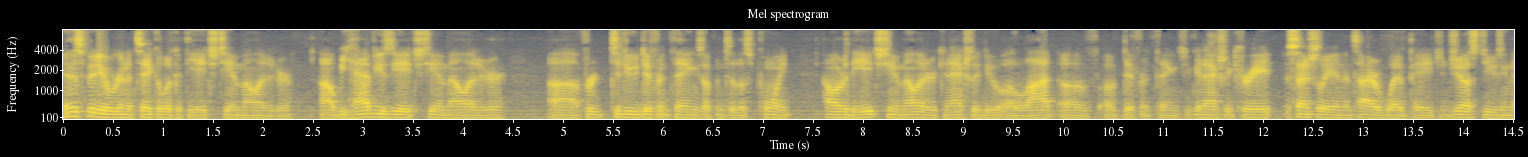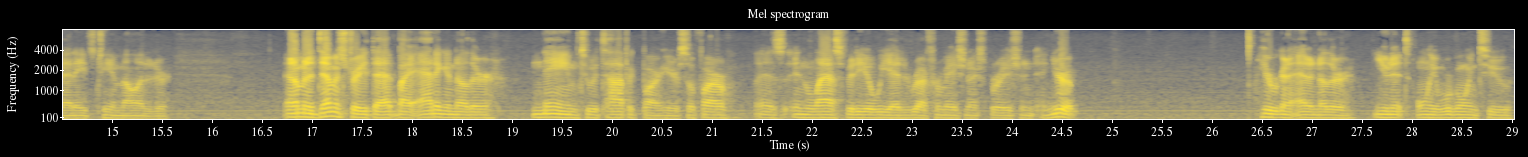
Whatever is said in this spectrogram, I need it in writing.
In this video we're going to take a look at the HTML editor. Uh, we have used the HTML editor uh, for to do different things up until this point. However, the HTML editor can actually do a lot of, of different things. You can actually create essentially an entire web page just using that HTML editor. And I'm going to demonstrate that by adding another name to a topic bar here. So far, as in the last video, we added Reformation Exploration in Europe. Here we're going to add another unit, only we're going to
